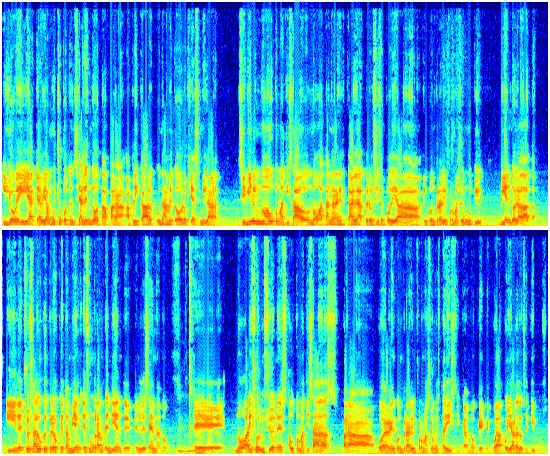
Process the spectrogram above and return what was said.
Y yo veía que había mucho potencial en Dota para aplicar una metodología similar si bien no automatizado, no a tan gran escala, pero sí se podía encontrar información útil viendo la data. Y de hecho es algo que creo que también es un gran pendiente en la escena, ¿no? Eh, no hay soluciones automatizadas para poder encontrar información estadística, ¿no? Que, pueda apoyar a los equipos.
